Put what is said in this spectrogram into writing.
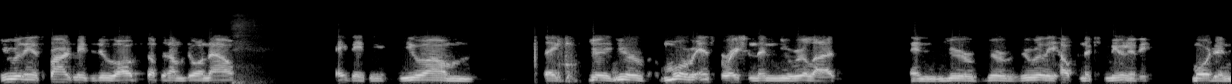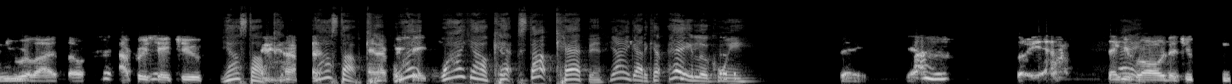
you really inspired me to do all the stuff that I'm doing now. hey, baby, you um, like you're you're more of an inspiration than you realize, and you're you're you're really helping the community more than you realize. So I appreciate you. Y'all stop. Y'all stop. And I Cap- why, why y'all cap? Stop capping. Y'all ain't got to cap. Hey, little queen. Say, yeah. So yeah, thank you for all that you.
